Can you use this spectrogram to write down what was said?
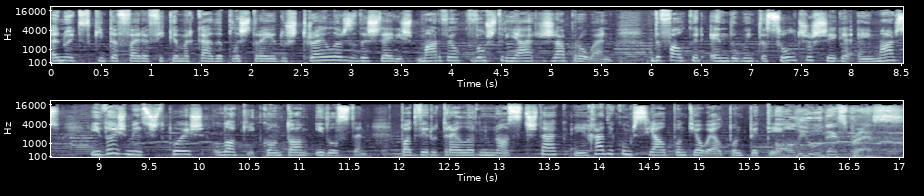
A noite de quinta-feira fica marcada pela estreia dos trailers das séries Marvel que vão estrear já para o ano. The Falcon and the Winter Soldier chega em março e dois meses depois Loki com Tom Hiddleston. Pode ver o trailer no nosso destaque em radiocomercial.ol.pt. Hollywood Express.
